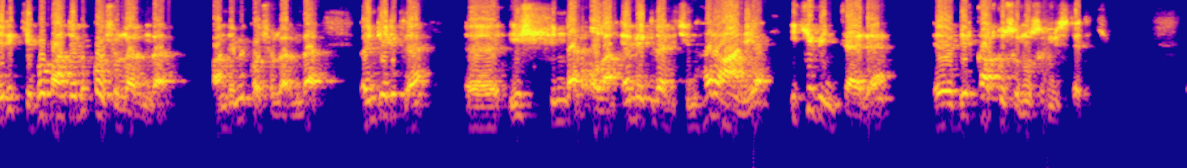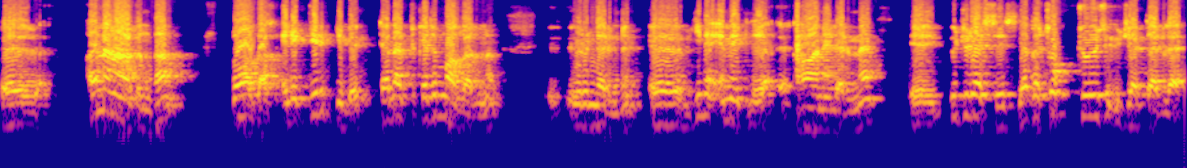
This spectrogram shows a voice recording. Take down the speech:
Dedik ki bu pandemi koşullarında pandemi koşullarında öncelikle e, işinden olan emekliler için her haneye 2000 TL e, bir katkı sunulsun istedik. E, hemen ardından doğalgaz, elektrik gibi temel tüketim mallarının e, ürünlerinin e, yine emekli hanelerine e, ücretsiz ya da çok cüzi ücretlerle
